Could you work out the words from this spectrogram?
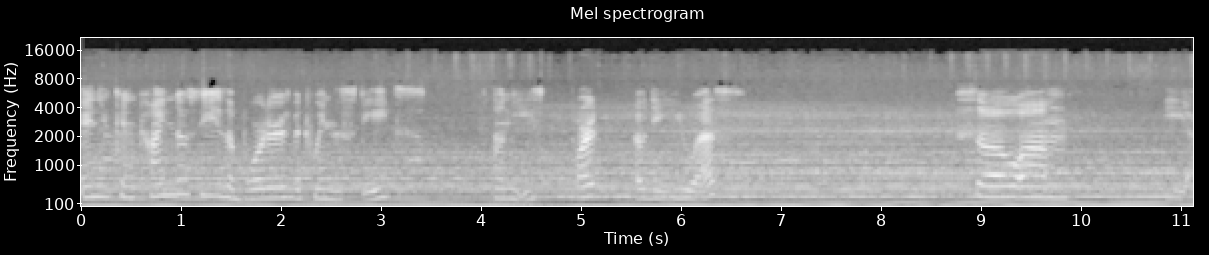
And you can kind of see the borders between the states on the east part of the US. So, um, yeah.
